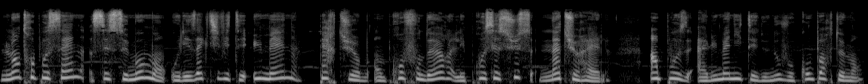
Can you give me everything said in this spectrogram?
L'Anthropocène, c'est ce moment où les activités humaines perturbent en profondeur les processus naturels, imposent à l'humanité de nouveaux comportements,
